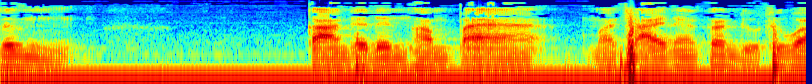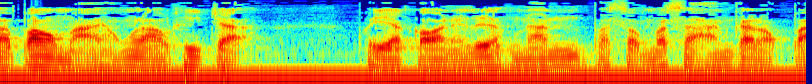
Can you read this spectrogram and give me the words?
ซึ่งการจะดึงคำแปลมาใช้นั้นก็อยู่ที่ว่าเป้าหมายของเราที่จะพยากรณ์ในเรื่องนั้นผสมผสานกันออกไป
